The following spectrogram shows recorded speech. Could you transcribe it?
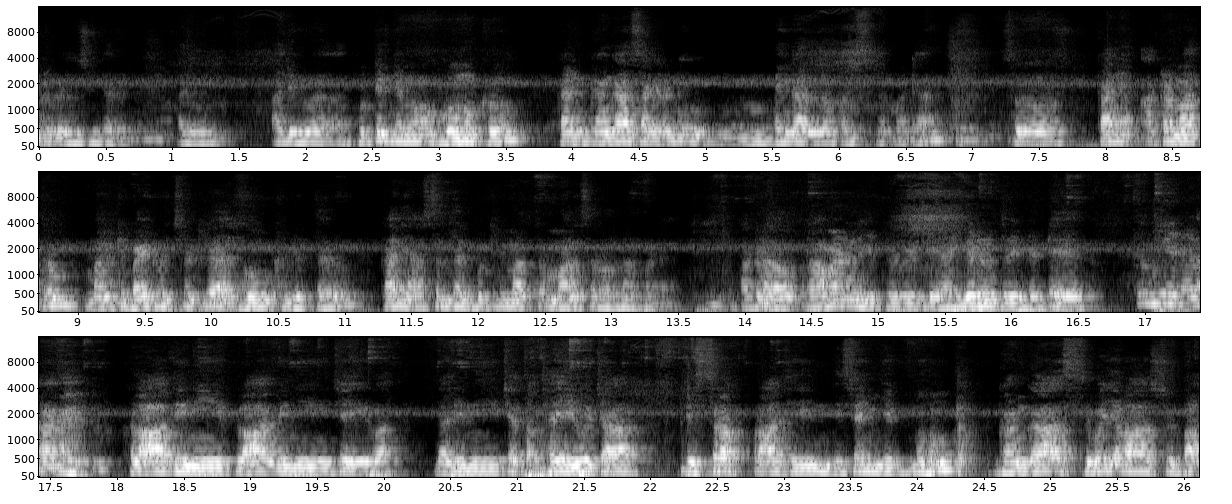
ఇటుగా చూసింటారు. అది అది పుట్టిందేమో గోముఖ్ కానీ గంగాసాగర్ అని బెంగాల్లో కలుస్తుంది అనమాట సో కానీ అక్కడ మాత్రం మనకి బయట వచ్చినట్టుగా గోముఖం చెప్తారు. కానీ అసలు దాని పుట్టిన మాత్రం మానసరోవరం అనమాట అక్కడ రామాయణంలో చెప్పినటువంటి ఆ ఏంటంటే క్లాదిని ప్లావిని చైవ నలిని చ తథైవ చ తిస్ర ప్రాచీన్ దిశంజిగ్ము గంగా శివజలాశుభా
